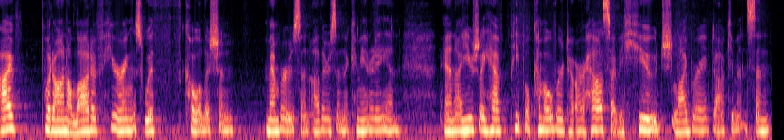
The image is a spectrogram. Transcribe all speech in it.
I've put on a lot of hearings with coalition members and others in the community, and and I usually have people come over to our house. I have a huge library of documents, and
